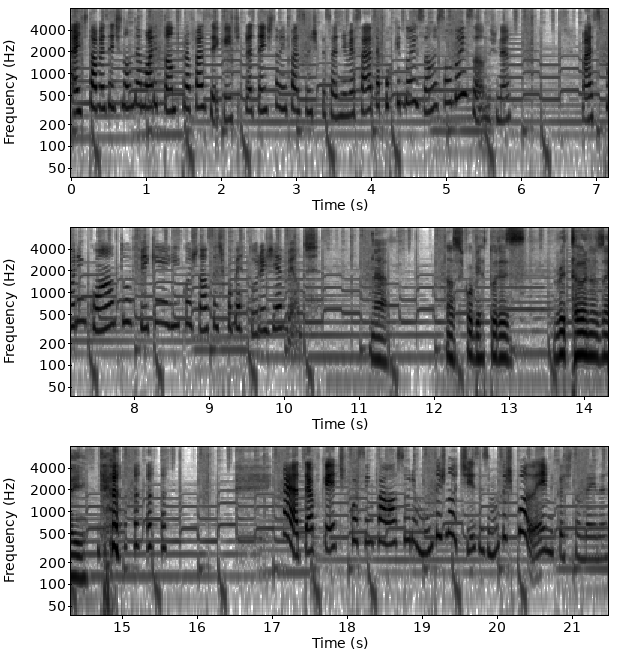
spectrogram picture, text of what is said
a gente talvez a gente não demore tanto para fazer. Que a gente pretende também fazer um especial de aniversário, até porque dois anos são dois anos, né? Mas por enquanto, fiquem aqui com as nossas coberturas de eventos. É. Nossas coberturas returnos aí. é, até porque a gente ficou sem falar sobre muitas notícias e muitas polêmicas também, né?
